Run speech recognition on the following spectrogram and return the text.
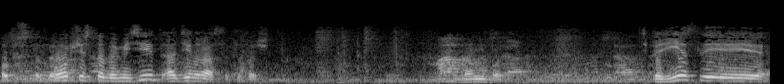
Общество да. Общество Бамизид один раз, это точно. Да не больше. Теперь, если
